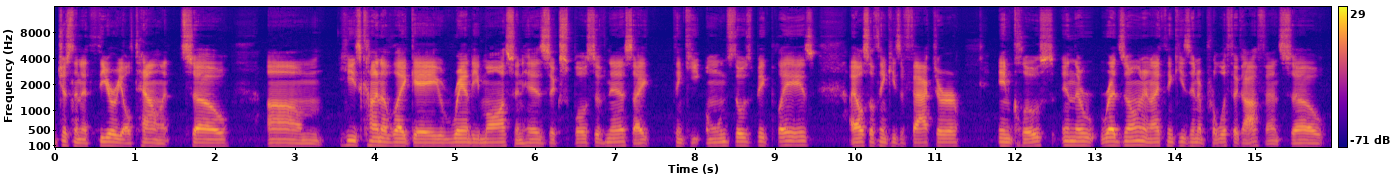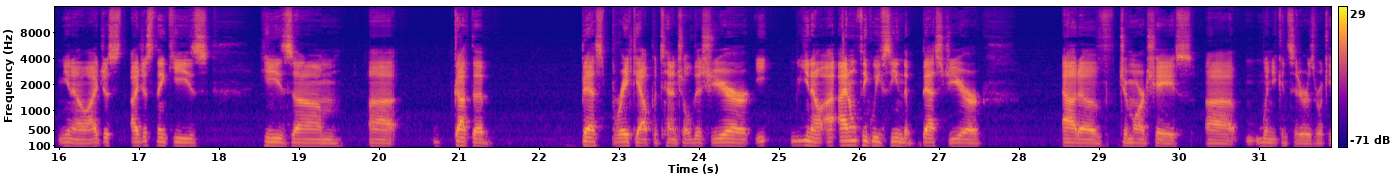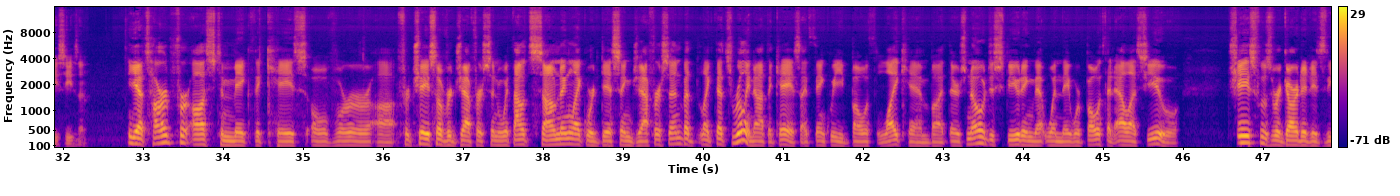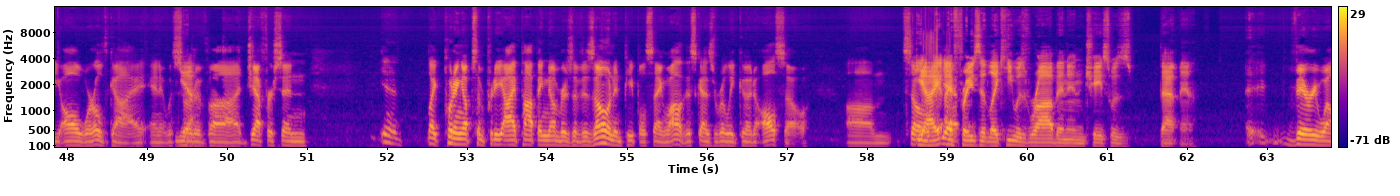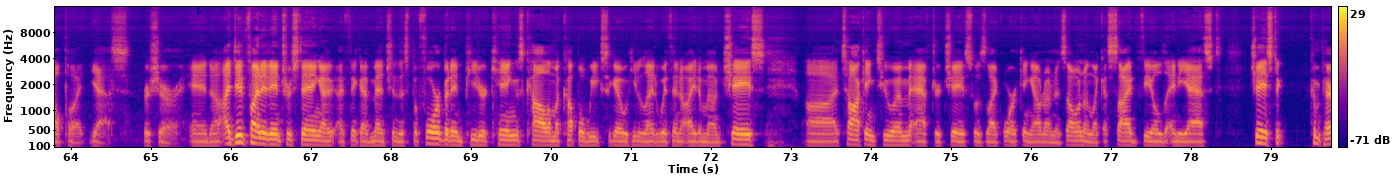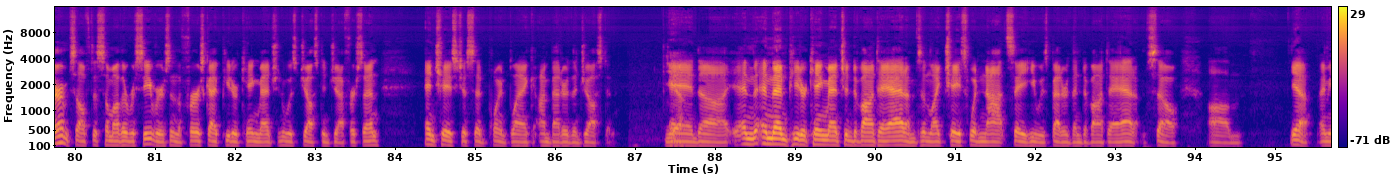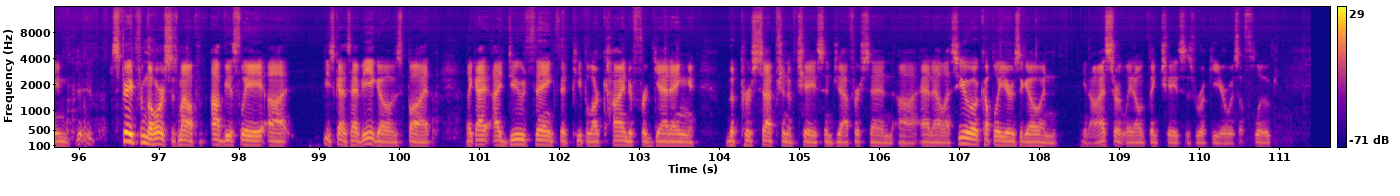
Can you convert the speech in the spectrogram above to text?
just an ethereal talent. So, um, he's kind of like a Randy Moss in his explosiveness. I think he owns those big plays. I also think he's a factor in close in the red zone, and I think he's in a prolific offense. So you know, I just I just think he's he's um, uh, got the best breakout potential this year. You know, I, I, don't think we've seen the best year out of Ja'Marr Chase uh, when you consider his rookie season. Yeah, it's hard for us to make the case over uh, for Chase over Jefferson without sounding like we're dissing Jefferson, but like that's really not the case. I think we both like him, but there's no disputing that when they were both at LSU, Chase was regarded as the all-world guy, and it was sort yeah. of uh, Jefferson, you know, like putting up some pretty eye-popping numbers of his own, and people saying, "Wow, this guy's really good." Also, um, so yeah I, yeah, I phrased it like he was Robin and Chase was Batman. Very well put. Yes, for sure. And uh, I did find it interesting. I, I, think I've mentioned this before, but in Peter King's column a couple weeks ago, he led with an item on Chase, uh, talking to him after Chase was like working out on his own on like a side field, and he asked Chase to compare himself to some other receivers. And the first guy Peter King mentioned was Justin Jefferson, and Chase just said point blank, "I'm better than Justin." Yeah. And uh, and and then Peter King mentioned Davante Adams, and like Chase would not say he was better than Davante Adams. So, um, yeah, I mean, straight from the horse's mouth. Obviously, uh, these guys have egos, but like I, I do think that people are kind of forgetting the perception of Chase and Jefferson uh, at LSU a couple of years ago, and you know, I certainly don't think Chase's rookie year was a fluke.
